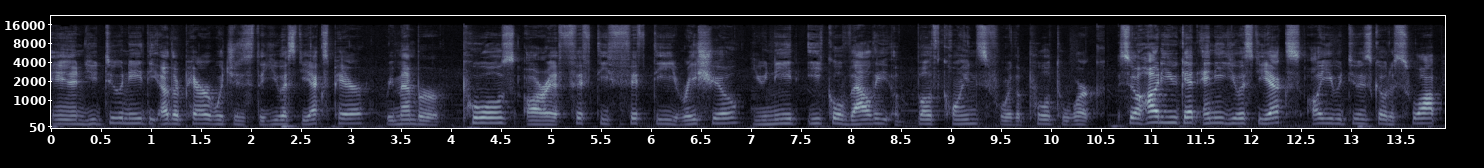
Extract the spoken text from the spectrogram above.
and you do need the other pair which is the USDX pair. Remember pools are a 50-50 ratio. You need equal value of both coins for the pool to work. So how do you get any USDX? All you would do is go to swap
